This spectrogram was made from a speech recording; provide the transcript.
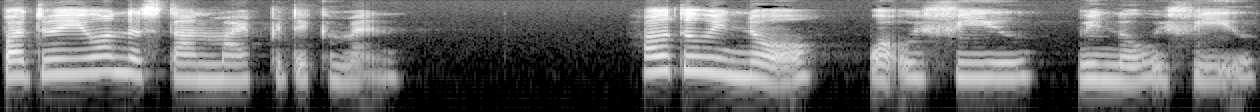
but do you understand my predicament? How do we know what we feel we know we feel?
